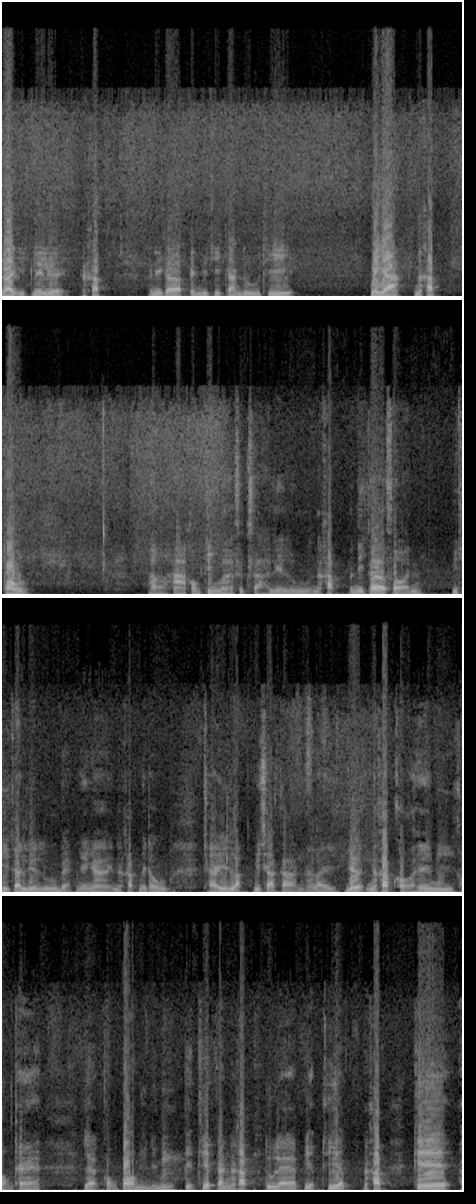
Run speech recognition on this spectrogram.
ได้อีกเรื่อยๆนะครับ อันนี้ก็เป็นวิธีการดูที่ไม่ยากนะครับ ต้องอหาของจริงมาศึกษาเรียนรู้นะครับ วันนี้ก็สอนวิธีการเรียนรู้แบบง่าย ๆนะครับ ไม่ต้องใช้หลักวิชาการอะไรเยอะนะครับ ขอให้มีของแท้และของปลอมอยู่ในมือเปรียบเทียบกันนะครับ ดูแลเปรียบเทียบนะครับ เก๊เ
